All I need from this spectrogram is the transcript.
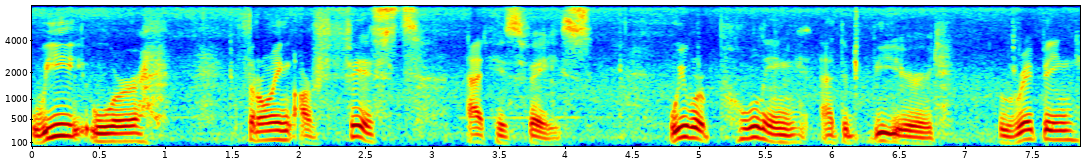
We were throwing our fists at His face. We were pulling at the beard, ripping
